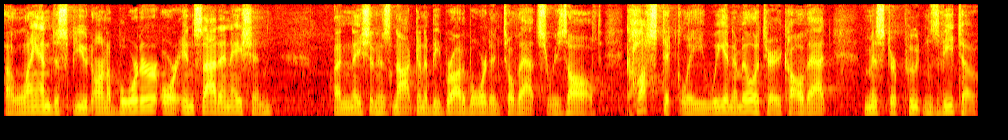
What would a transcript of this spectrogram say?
a land dispute on a border or inside a nation, a nation is not going to be brought aboard until that's resolved. Caustically, we in the military call that Mr. Putin's veto.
